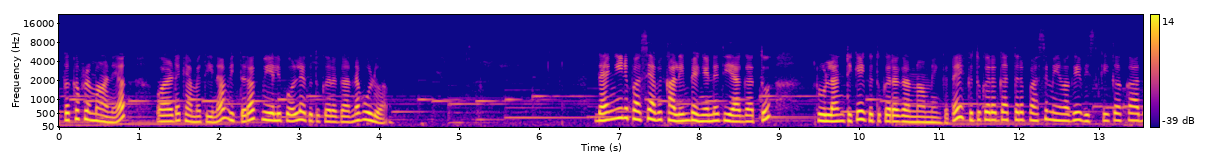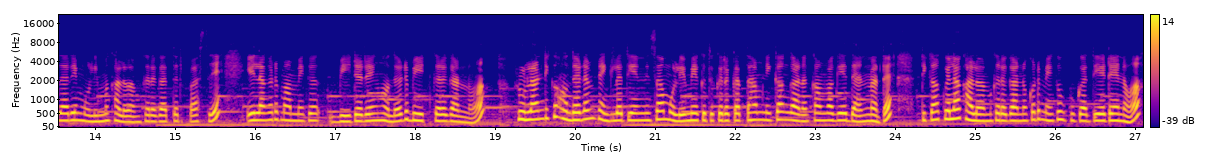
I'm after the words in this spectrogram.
එකක ප්‍රමාණයක්. ඔයාලට කැමති නම් විතරක් වියලි පොල් එකතු කරගන්න පුළුවන්. දැන් ඊට පස්සේ අපි කලින් පෙඟෙන්න තියාගත්තු රුලන් ටික එකතු කරගන්නවා මේකට. එකතු කරගත්තට පස්සේ මේ වගේ විස්ක එකක් ආධාරයෙන් මුලින්ම කලවම් කරගත්තට පස්සේ ඊළඟට මම එක බීටරෙන් හොඳට බීට් කරගන්නවා. රුලන් ටික හොඳටම පෙඟිලා තියෙන නිසා මුලින්ම එකතු කරගත්තාම නිකන් ඝනකම් වගේ දැන්නට ටිකක් වෙලා කලවම් කරගන්නකොට මේක උකු ගතියට එනවා.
